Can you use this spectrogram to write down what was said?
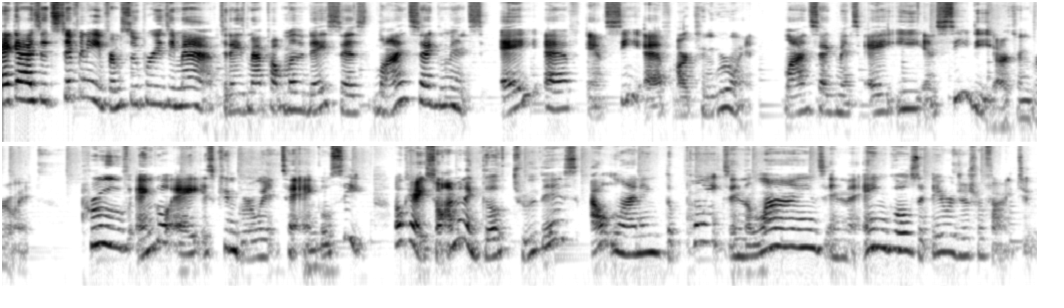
Hey guys, it's Tiffany from Super Easy Math. Today's math problem of the day says line segments AF and CF are congruent. Line segments AE and CD are congruent. Prove angle A is congruent to angle C. Okay, so I'm going to go through this outlining the points and the lines and the angles that they were just referring to.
